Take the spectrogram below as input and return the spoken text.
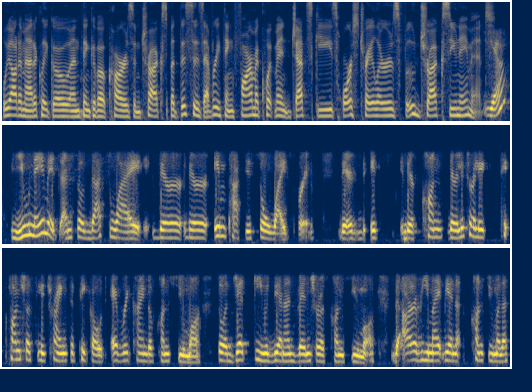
we automatically go and think about cars and trucks, but this is everything farm equipment, jet skis, horse trailers, food trucks, you name it. Yeah, you name it. And so that's why their, their impact is so widespread. They're, it's they're con- they're literally t- consciously trying to pick out every kind of consumer. So a jet ski would be an adventurous consumer. The RV might be a consumer that's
